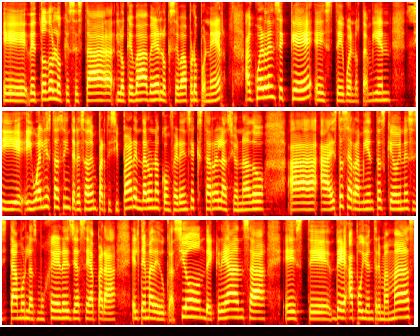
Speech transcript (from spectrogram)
de todo lo que se está, lo que va a haber, lo que se va a proponer. Acuérdense que, este, bueno, también si igual ya estás interesado en participar, en dar una conferencia que está relacionado a, a estas herramientas que hoy necesitamos las mujeres, ya sea para el tema de educación, de crianza, este, de apoyo entre mamás.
